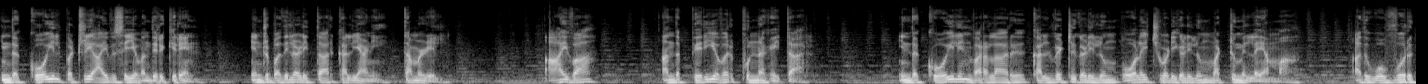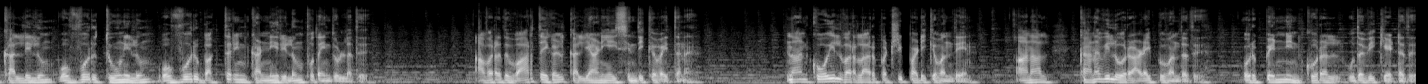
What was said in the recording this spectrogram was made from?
இந்த கோயில் பற்றி ஆய்வு செய்ய வந்திருக்கிறேன். என்று பதிலளித்தார் கல்யாணி தமிழில். ஆய்வா அந்த பெரியவர் புன்னகைத்தார். இந்த கோயிலின் வரலாறு கல்வெட்டுகளிலும் ஓலைச்சுவடிகளிலும் மட்டுமில்லை அம்மா. அது ஒவ்வொரு கல்லிலும் ஒவ்வொரு தூணிலும் ஒவ்வொரு பக்தரின் கண்ணீரிலும் புதைந்துள்ளது. அவரது வார்த்தைகள் கல்யாணியை சிந்திக்க வைத்தன. நான் கோயில் வரலாறு பற்றி படிக்க வந்தேன். ஆனால் கனவில் ஒரு அழைப்பு வந்தது. ஒரு பெண்ணின் குரல் உதவி கேட்டது.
